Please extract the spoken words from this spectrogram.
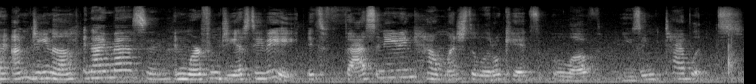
I'm Gina, And I'm Madison. and we're from GSTV. It's fascinating how much the little kids love using tablets.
